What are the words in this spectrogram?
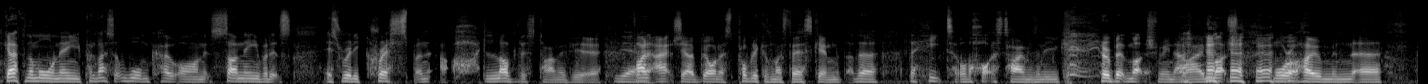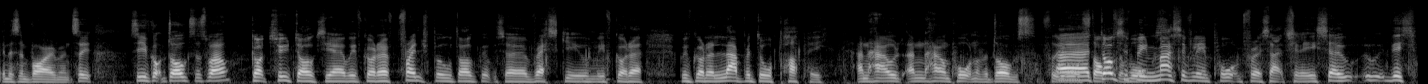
you get up in the morning, you put a nice little warm coat on. It's sunny, but it's it's really crisp, and oh, I love this time of year. Yeah. Find it, actually, I'll be honest, probably because of my fair skin, the the heat or the hottest times in the UK are a bit much for me now. I'm much more at home in uh, in this environment. So. So you've got dogs as well? Got two dogs, yeah. We've got a French bulldog that was a rescue, and we've got a we've got a Labrador puppy. And how and how important are the dogs for your Uh, dogs have been massively important for us actually. So this,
